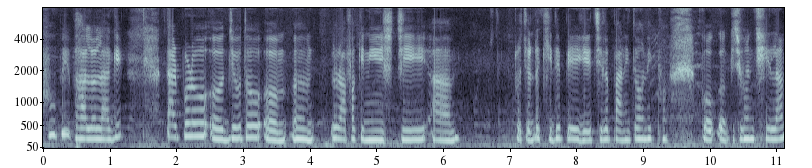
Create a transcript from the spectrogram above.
খুবই ভালো লাগে। তারপরও যেহেতু রাফাকে নিয়ে এসছি প্রচণ্ড খিদে পেয়ে গিয়েছিল, পানিতে অনেক কিছুক্ষণ ছিলাম,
